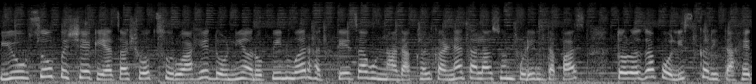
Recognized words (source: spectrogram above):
युसुफ शेख याचा शोध सुरू आहे. दोन्ही आरोपींवर हत्येचा गुन्हा दाखल करण्यात आला असून पुढील तपास तळोजा पोलीस करीत आहेत.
